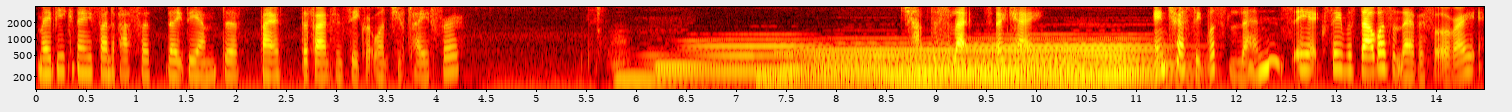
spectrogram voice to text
Maybe you can only find a password like the um the the fountain secret once you've played through. Chapter select. Okay. Interesting. What's lens exe? Was that wasn't there before, right?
